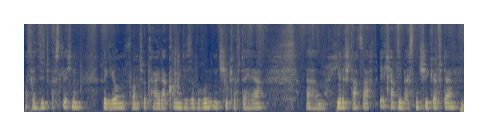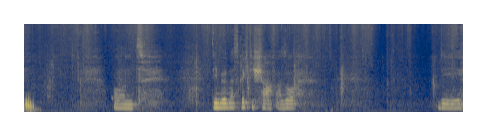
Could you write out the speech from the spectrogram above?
aus den südöstlichen Regionen von Türkei. Da kommen diese berühmten Chiköfte her. Ähm, jede Stadt sagt, ich habe die besten Chiköfte. Und die mögen das richtig scharf. Also die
